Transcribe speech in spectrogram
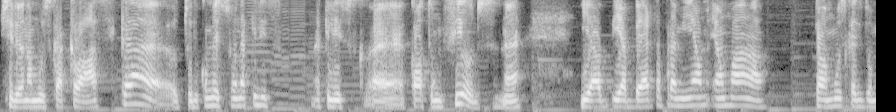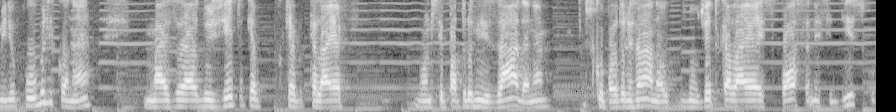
tirando a música clássica, tudo começou naqueles naqueles é, cotton fields, né? E a, e para mim é, é uma é uma música de domínio público, né? Mas uh, do jeito que, que, que, ela é, vamos dizer, padronizada, né? Desculpa, padronizada não, no jeito que ela é exposta nesse disco,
